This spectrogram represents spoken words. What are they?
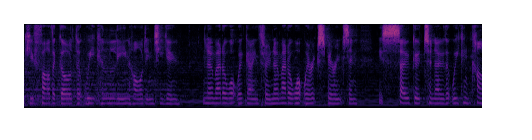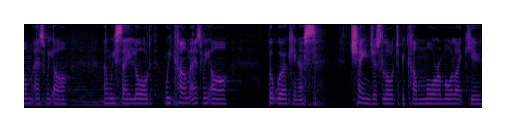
thank you, Father God, that we can lean hard into you no matter what we're going through, no matter what we're experiencing. It's so good to know that we can come as we are. And we say, Lord, we come as we are, but work in us. Change us, Lord, to become more and more like you.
